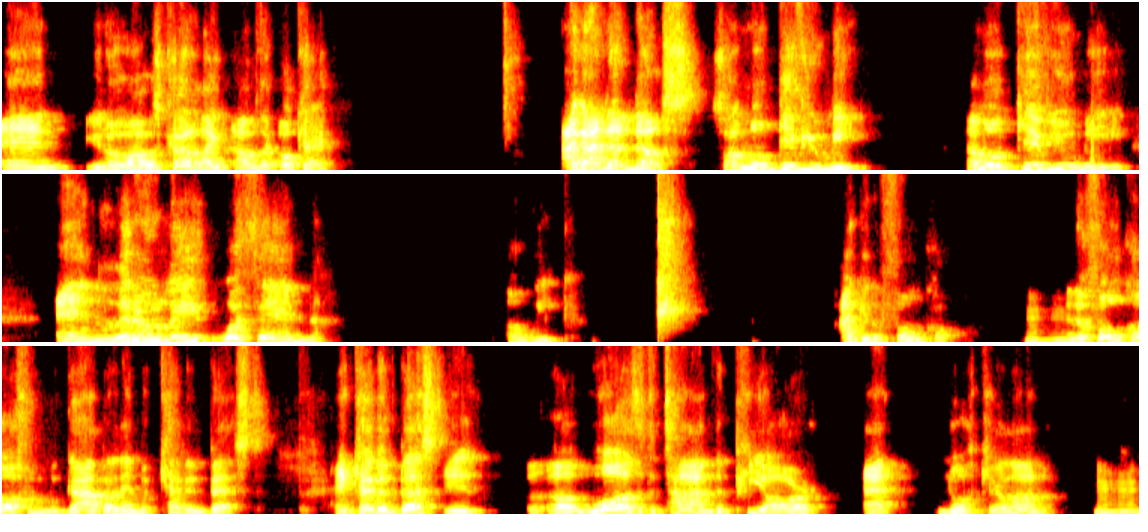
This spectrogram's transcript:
And you know, I was kind of like, I was like, okay, I got nothing else. So I'm gonna give you me. I'm gonna give you me. And literally within a week, I get a phone call. hmm And the phone call from a guy by the name of Kevin Best. And Kevin Best is, uh, was at the time the PR at North Carolina. hmm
